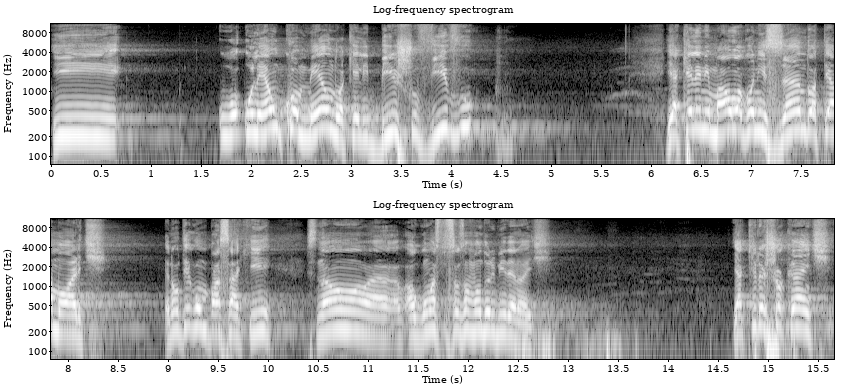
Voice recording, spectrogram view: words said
e o, o leão comendo aquele bicho vivo e aquele animal agonizando até a morte. Eu não tenho como passar aqui, senão ah, algumas pessoas não vão dormir de noite. E aquilo é chocante.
